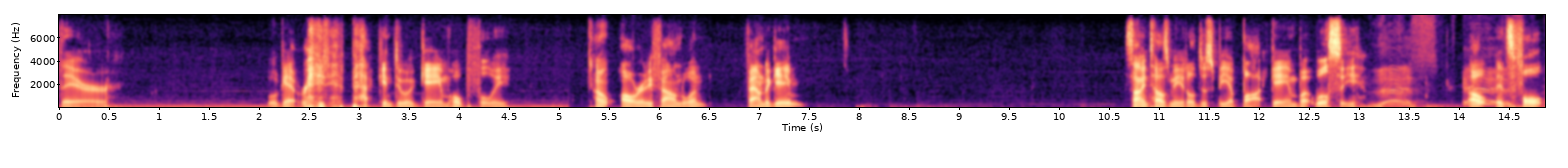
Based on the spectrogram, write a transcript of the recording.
there. We'll get right back into a game, hopefully. Oh, already found one. Found a game. Something tells me it'll just be a bot game, but we'll see. oh, it's full.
